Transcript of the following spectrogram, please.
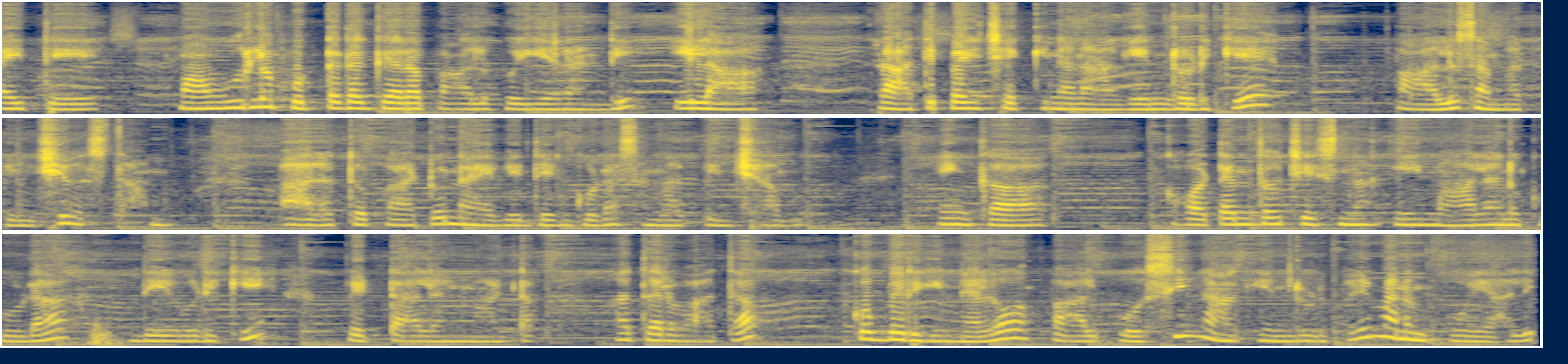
అయితే మా ఊర్లో పుట్ట దగ్గర పాలు పోయారండి. ఇలా రాతిపై చెక్కిన నాగేంద్రుడికే పాలు సమర్పించి వస్తాము. పాలతో పాటు నైవేద్యం కూడా సమర్పించాము. ఇంకా కాటన్తో చేసిన ఈ మాలను కూడా దేవుడికి పెట్టాలన్నమాట. ఆ తర్వాత కొబ్బరి గిన్నెలో పాలు పోసి నాగేంద్రుడిపై మనం పోయాలి.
